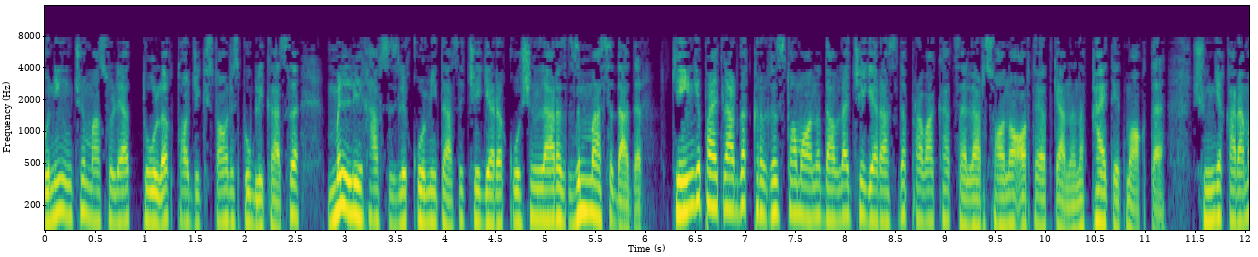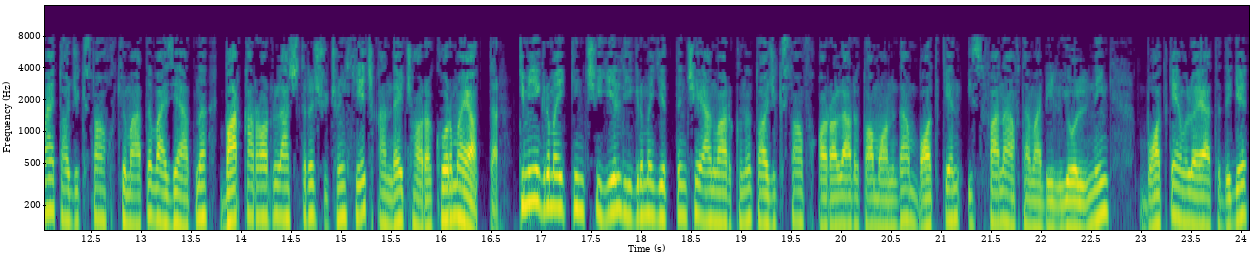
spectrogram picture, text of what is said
buning uchun mas'uliyat to'liq tojikiston respublikasi milliy xavfsizlik qo'mitasi chegara qo'shinlari zimmasidadir. Keyingi paytlarda qirg'iz tomoni davlat chegarasida provokatsiyalar soni ortayotganini qayd etmoqda. Shunga qaramay tojikiston hukumati vaziyatni barqarorlashtirish uchun hech qanday chora ko'rmayotdir ikki ming yigirma ikkinchi yil yigirma yettinchi yanvar kuni tojikiston fuqarolari tomonidan botken isfana avtomobil yo'lining botken viloyatidagi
